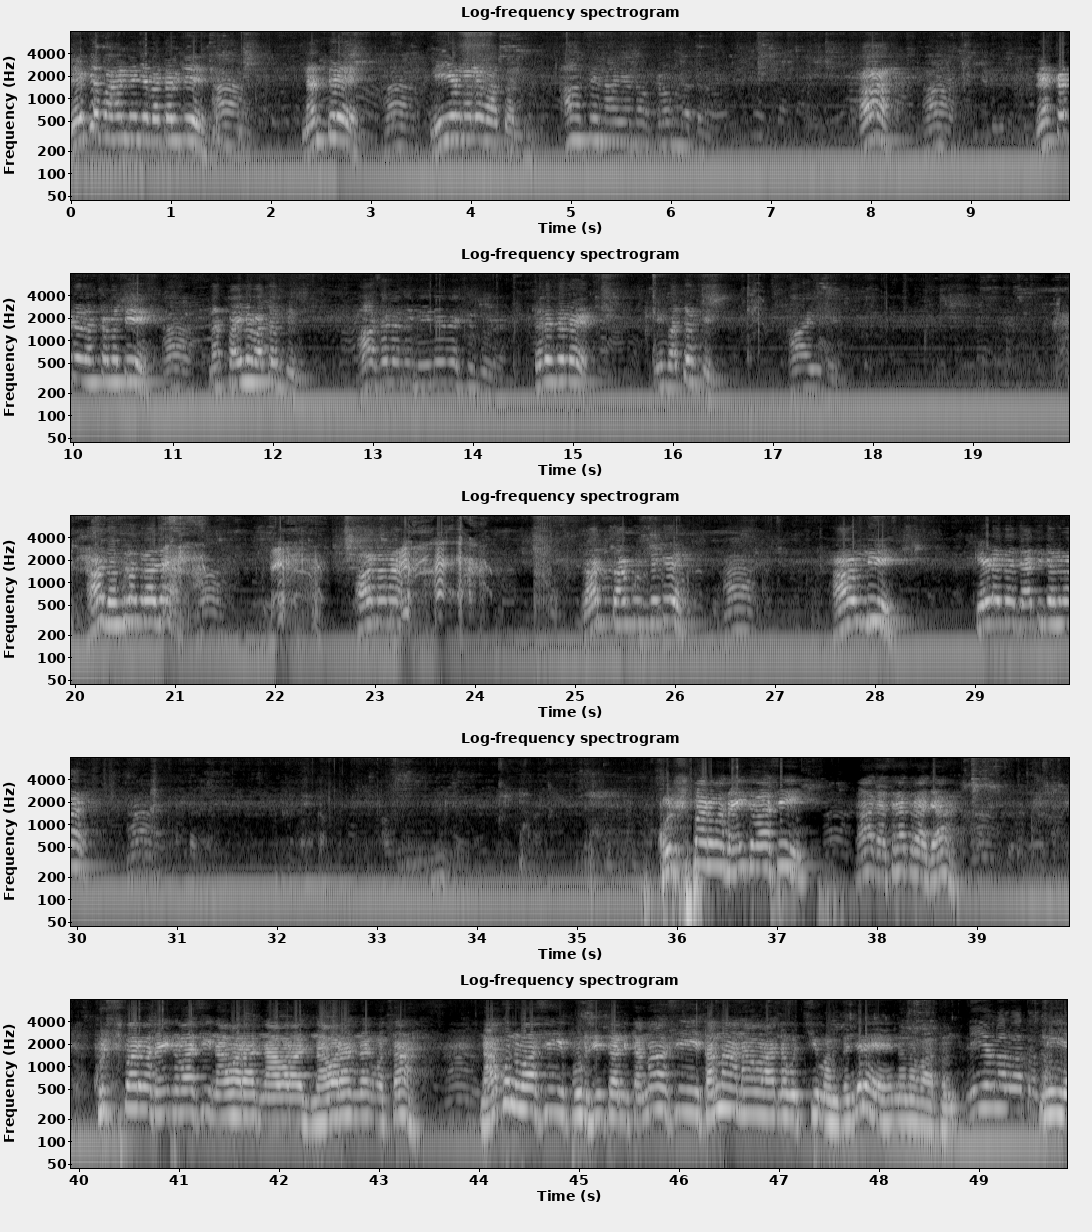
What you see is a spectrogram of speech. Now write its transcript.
ಬೇಕೇ ಬಹಳ ಬದಲ್ಗೆ ನಂತೆ ನೀ ಏನಲ್ಲೇ ಮಾತಾಡಿ ಹಾ ವೆಂಕಟ ರಂಗಪತಿ ನಾನು ಪೈಲೆ ಬತ್ತಂತೀನಿ ಹಾ ಸಲ ನೀವು ನೀನೇ ಬೇಕು ಸರಿ ಸರಿ ನೀವು ಬತ್ತಂತೀನಿ ಹಾ ಇದೆ ಹಾ ದಶರಥ ರಾಜ ಹಾ ನಾನು ರಾಜ್ ಸಾಕು ಹಾ ಹಾ ಉಂಡಿ केड़ा था जाति जानवर कुछ पर्व दैतवासी हाँ दशरथ राजा कुछ पर्व दैतवासी नावराज नावराज नावराज ना गता नाकुन वासी पुरुषी तनी तनासी तना नावराज ना उच्ची ना ना नहीं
